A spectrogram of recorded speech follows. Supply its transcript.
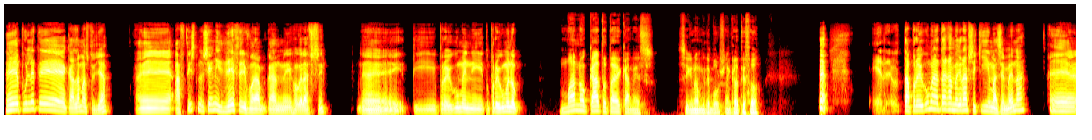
Ε, που λέτε καλά μας παιδιά. Ε, αυτή στην ουσία είναι η δεύτερη φορά που κάνουμε ηχογράφηση. Ε, τη προηγούμενη, το προηγούμενο Μάνο κάτω τα έκανες. Συγγνώμη, δεν μπορούσα να κρατηθώ. Ε, τα προηγούμενα τα είχαμε γράψει εκεί μαζεμένα. Ε,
